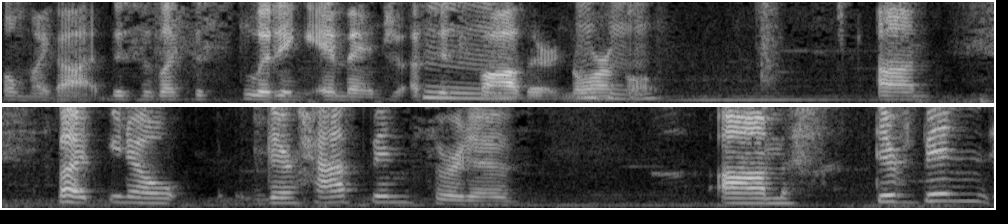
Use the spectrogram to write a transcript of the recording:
oh my God, this is like the splitting image of his Hmm. father, Norval. Um, but you know, there have been sort of, um, there's been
